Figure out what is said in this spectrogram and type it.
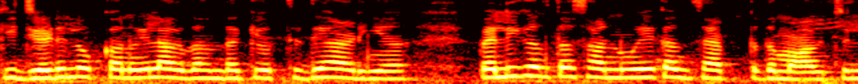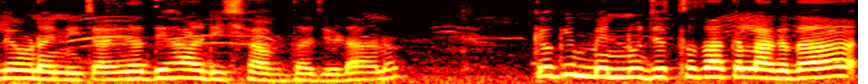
ਕਿ ਜਿਹੜੇ ਲੋਕਾਂ ਨੂੰ ਇਹ ਲੱਗਦਾ ਹੁੰਦਾ ਕਿ ਉੱਥੇ ਦਿਹਾੜੀਆਂ, ਪਹਿਲੀ ਗੱਲ ਤਾਂ ਸਾਨੂੰ ਇਹ ਕਨਸੈਪਟ ਦਿਮਾਗ 'ਚ ਲਿਆਉਣਾ ਹੀ ਨਹੀਂ ਚਾਹੀਦਾ, ਦਿਹਾੜੀ ਸ਼ਬਦ ਆ ਜਿਹੜਾ, ਹਨਾ। ਕਿਉਂਕਿ ਮੈਨੂੰ ਜਿੱਥੋਂ ਤੱਕ ਲੱਗਦਾ,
